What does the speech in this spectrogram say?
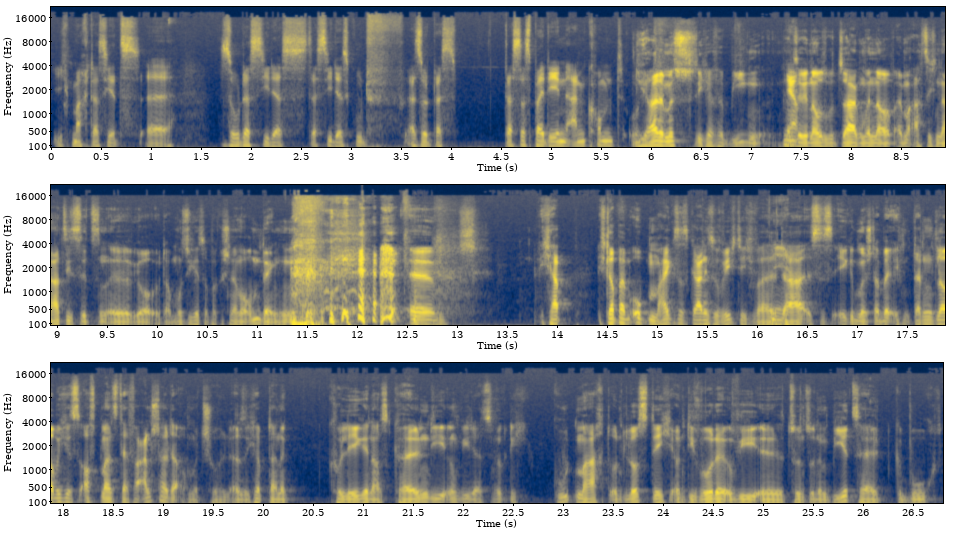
ich mache das jetzt äh, so, dass sie das, dass sie das gut, also dass, dass das bei denen ankommt. Und Ja, da müsstest du dich ja verbiegen. Kannst Ja. ja. genauso gut sagen, wenn da auf einmal 80 Nazis sitzen, äh, ja, da muss ich jetzt aber schnell mal umdenken. ähm, ich habe, ich glaube, beim Open Mic ist das gar nicht so wichtig, weil Nee. da ist es eh gemischt. Aber ich, dann, glaube ich, ist oftmals der Veranstalter auch mit Schuld. Also ich habe da eine Kollegin aus Köln, die irgendwie das wirklich gut macht und lustig und die wurde irgendwie äh, zu so einem Bierzelt gebucht.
